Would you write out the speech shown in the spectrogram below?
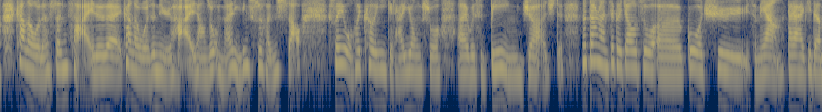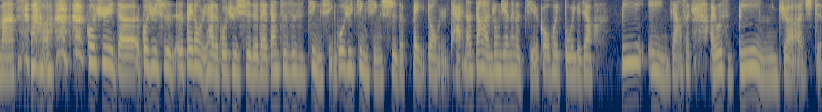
看了我的身材，对不对？看了我是女孩，想说，嗯，你一定吃很少，所以我会刻意给他用说，I was being judged。那当然，这个叫做呃过去怎么样？大家还记得吗？过去的过去式被动语态的过去式，对不对？但这次是进行过去进行式的被动语态。那当然，中间那个结构会多一个叫。Being 这样，所以 I was being judged。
